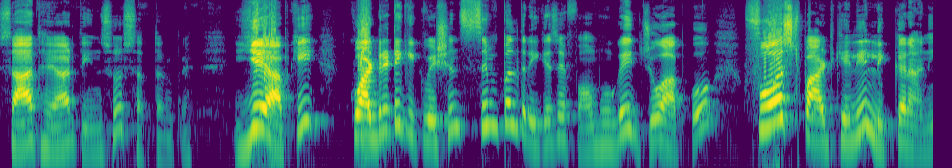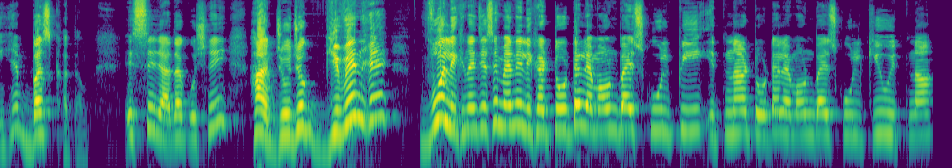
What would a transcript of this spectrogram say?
सात हज़ार तीन सौ सत्तर रुपये ये आपकी क्वाड्रेटिक इक्वेशन सिंपल तरीके से फॉर्म हो गई, जो आपको फ़र्स्ट पार्ट के लिए लिख कर आनी है। बस खत्म। इससे ज़्यादा कुछ नहीं। हाँ जो जो गिवन है वो लिखना है, जैसे मैंने लिखा total amount by school P इतना total amount by school Q इतना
